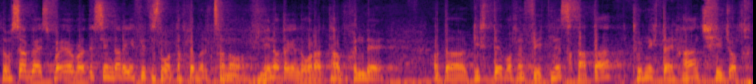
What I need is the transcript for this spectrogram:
So what's up guys? Bio Brothers-ийн дараагийн фитнес дугаар давтан барилцгаана уу. Энэ удаагийн дугаараар та бүхэндээ одоо гэртээ болон фитнес гадаа төрнийхтэй хаанч хийж болох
